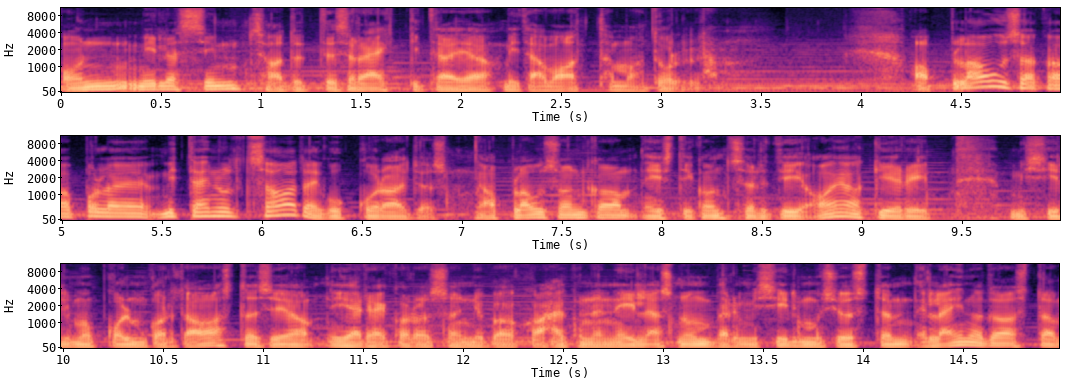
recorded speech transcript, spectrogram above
on, millest siin saadetes rääkida ja mida vaatama tulla aplaus aga pole mitte ainult saade Kuku raadios, aplaus on ka Eesti Kontserdi ajakiri, mis ilmub kolm korda aastas ja järjekorras on juba kahekümne neljas number, mis ilmus just läinud aasta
